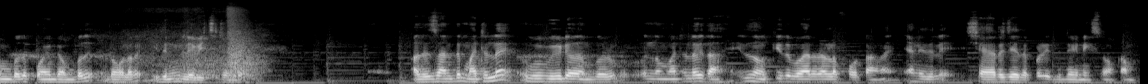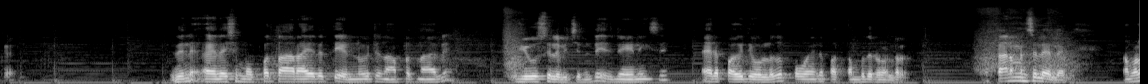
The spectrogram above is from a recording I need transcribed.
ഒമ്പത് പോയിന്റ് ഒമ്പത് ഡോളർ ഇതിനും ലഭിച്ചിട്ടുണ്ട്. അതേ സ്ഥാനത്ത് മറ്റുള്ള വീഡിയോ മറ്റുള്ള ഇതാ ഇത് നോക്കി ഇത് വേറൊരാളുടെ ഫോട്ടോ ആണ്. ഞാൻ ഇതിൽ ഷെയർ ചെയ്തപ്പോൾ ഇതിന്റെ ഏണിങ്സ് നോക്കാം നമുക്ക്. ഇതിന് ഏകദേശം മുപ്പത്തി ആറായിരത്തി എണ്ണൂറ്റി നാൽപ്പത്തിനാല് വ്യൂസ് ലഭിച്ചിട്ടുണ്ട്. ഇതിന്റെ ഏണിങ്സ് നേരെ പകുതി ഉള്ളത് പോയിന്റ് പത്തൊമ്പത് ഡോളർ കാരണം മനസ്സിലായല്ലേ? നമ്മൾ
